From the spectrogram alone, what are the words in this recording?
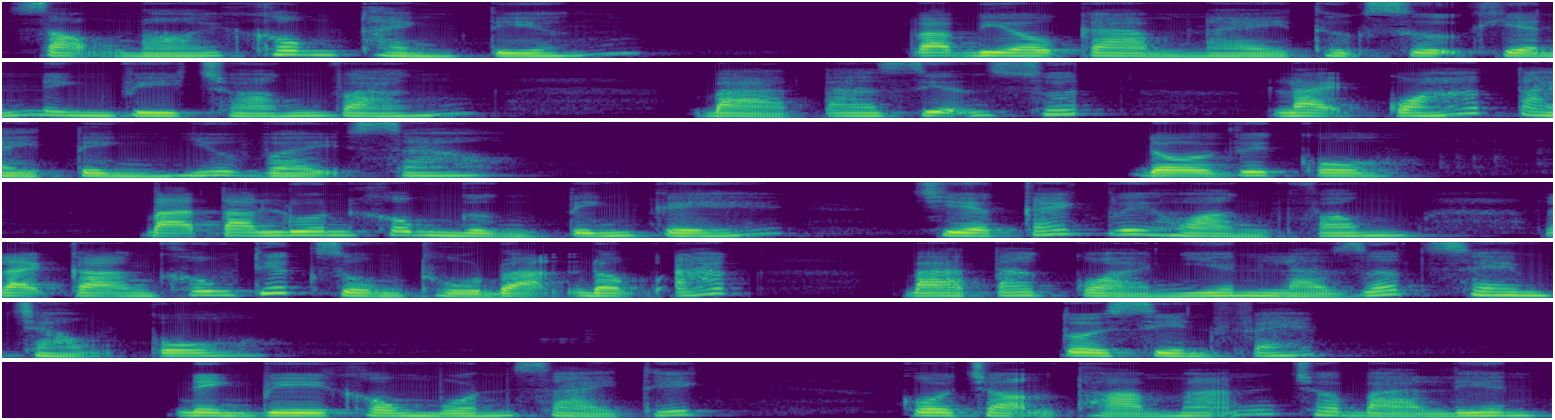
giọng nói không thành tiếng. Và biểu cảm này thực sự khiến Ninh Vi choáng váng. Bà ta diễn xuất lại quá tài tình như vậy sao? Đối với cô, bà ta luôn không ngừng tính kế, chia cách với Hoàng Phong, lại càng không tiếc dùng thủ đoạn độc ác, bà ta quả nhiên là rất xem trọng cô. Tôi xin phép. Ninh Vi không muốn giải thích, cô chọn thỏa mãn cho bà Liên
